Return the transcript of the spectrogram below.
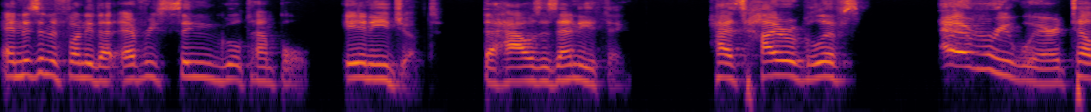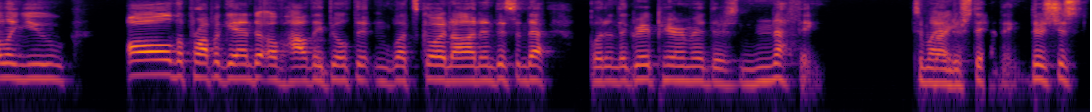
And isn't it funny that every single temple in Egypt that houses anything has hieroglyphs everywhere telling you all the propaganda of how they built it and what's going on and this and that. But in the Great Pyramid, there's nothing, to my right. understanding. There's just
